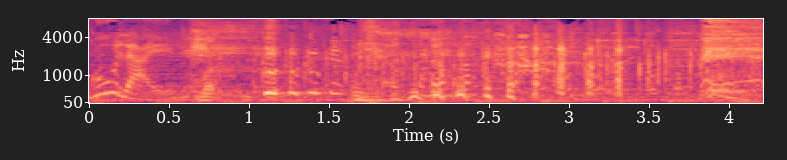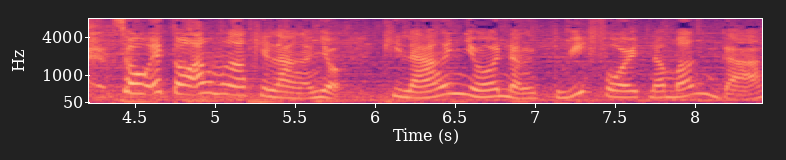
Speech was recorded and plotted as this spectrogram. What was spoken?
gulay. so, ito ang mga kailangan nyo. Kailangan nyo ng 3-4 na mangga,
